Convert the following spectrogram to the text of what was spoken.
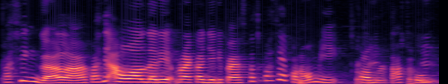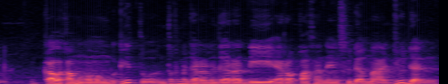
pasti enggak lah. Pasti awal dari mereka jadi PSK itu pasti ekonomi kalau menurut aku. tapi kalau kamu ngomong begitu, untuk negara-negara di Eropa sana yang sudah maju dan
